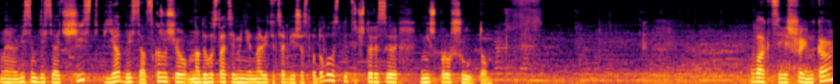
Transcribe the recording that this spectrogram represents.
е, 86,50. Скажу, що на дегустації мені навіть оця більше сподобалась піца 4 сири, ніж прошутто. В акції шинка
